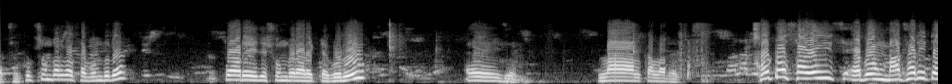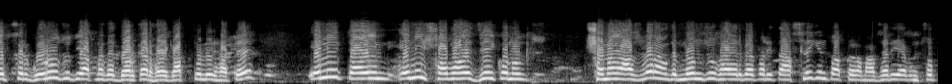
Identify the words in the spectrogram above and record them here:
আচ্ছা খুব সুন্দর কথা বন্ধুরা। পরে এই যে সুন্দর আরেকটা গরু এই যে লাল কালারের। ছোট সাইজ এবং মাঝারি টাইপসের গরু যদি আপনাদের দরকার হয় গাবতলির হাটে এনি টাইম এনি সময় যে কোনো সময় আসবেন আমাদের মঞ্জু ভাইয়ের ব্যাপারিতে আসলে কিন্তু আপনারা মাঝারি এবং ছোট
